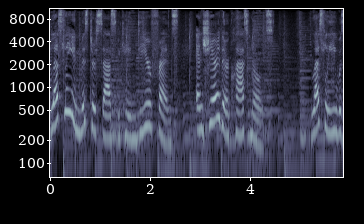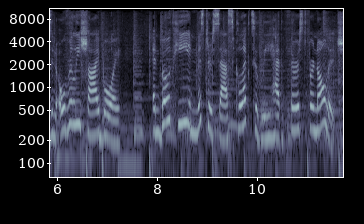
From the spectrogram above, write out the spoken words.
Lesley and Mr. Ses became dear friends and shared their class notes. Lesley was an overly shy boy, and both he and Mr. Ses collectively had a thirst for knowledge.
